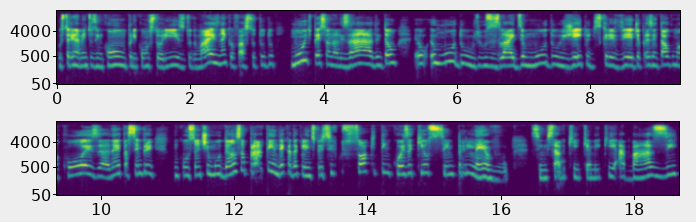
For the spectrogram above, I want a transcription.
os treinamentos em compra, consultorias e tudo mais, né? Que eu faço tudo muito personalizado. Então, eu, eu mudo os slides, eu mudo o jeito de escrever, de apresentar alguma coisa, né? Tá sempre em constante mudança para atender cada cliente específico, só que tem coisa que eu sempre levo, assim, sabe? Que, que é meio que a base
